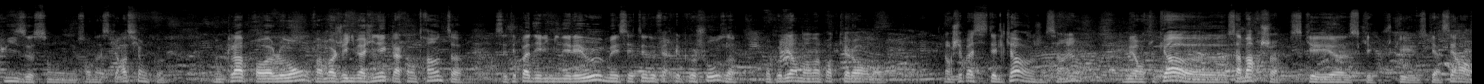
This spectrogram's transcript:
puise son, son inspiration. Quoi. Donc là, probablement, enfin, moi j'ai imaginé que la contrainte, c'était pas d'éliminer les E, mais c'était de faire quelque chose qu'on peut lire dans n'importe quel ordre. Alors je sais pas si c'était le cas, hein, j'en sais rien, mais en tout cas, euh, ça marche, ce qui est, euh, ce qui est, ce qui est- ce qui est assez rare.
